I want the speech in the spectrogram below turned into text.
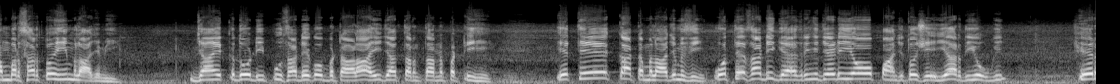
ਅੰਮ੍ਰਿਤਸਰ ਤੋਂ ਹੀ ਮੁਲਾਜ਼ਮ ਹੀ। ਜਾਂ ਇੱਕ ਦੋ ਡੀਪੂ ਸਾਡੇ ਕੋਲ ਬਟਾਲਾ ਸੀ ਜਾਂ ਤਰਨਤਾਰਨ ਪੱਟੀ ਸੀ। ਇੱਥੇ ਘੱਟ ਮੁਲਾਜ਼ਮ ਸੀ। ਉੱਥੇ ਸਾਡੀ ਗੈਦਰਿੰਗ ਜਿਹੜੀ ਆ ਉਹ 5 ਤੋਂ 6000 ਦੀ ਹੋਊਗੀ। ਫਿਰ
